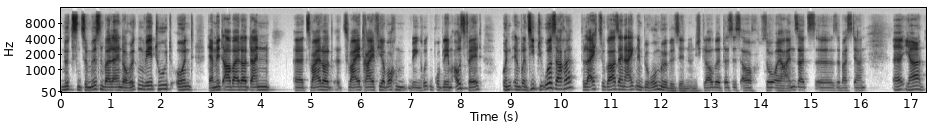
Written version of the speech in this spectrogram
nutzen zu müssen, weil einem der Rücken wehtut und der Mitarbeiter dann äh, zwei, oder, zwei, drei, vier Wochen wegen Rückenproblemen ausfällt und im Prinzip die Ursache vielleicht sogar seine eigenen Büromöbel sind. Und ich glaube, das ist auch so euer Ansatz, äh, Sebastian. Äh, ja,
